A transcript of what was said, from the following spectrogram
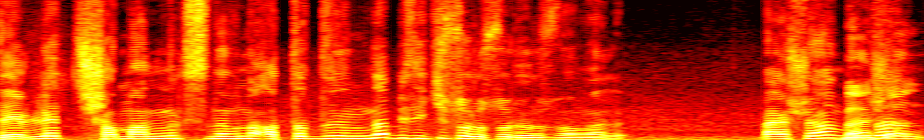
devlet şamanlık sınavına atadığında biz 2 soru soruyoruz normalde. Ben şu an Ben burada şu an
